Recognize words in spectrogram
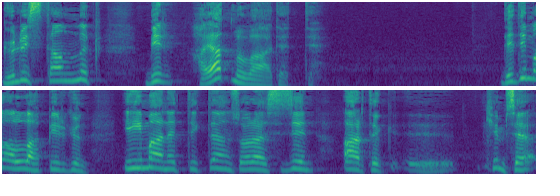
gülistanlık bir hayat mı vaat etti? Dedi mi Allah bir gün iman ettikten sonra sizin artık e, kimse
